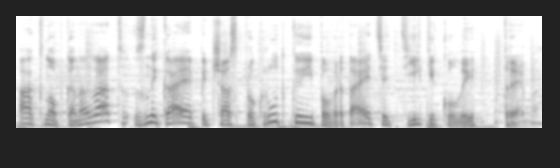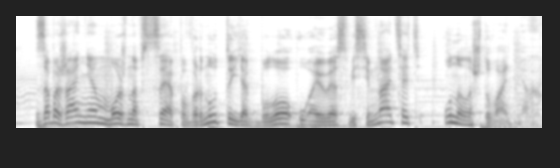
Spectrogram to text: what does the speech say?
а кнопка назад зникає під час прокрутки і повертається тільки коли треба. За бажанням можна все повернути, як було у iOS 18 у налаштуваннях.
